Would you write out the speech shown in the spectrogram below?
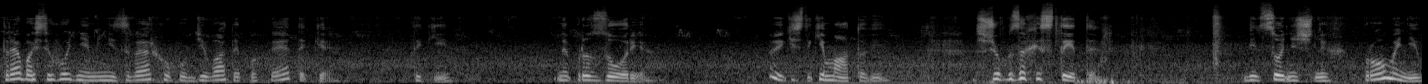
треба сьогодні мені зверху повдівати пакетики такі непрозорі, ну, якісь такі матові, щоб захистити від сонячних променів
